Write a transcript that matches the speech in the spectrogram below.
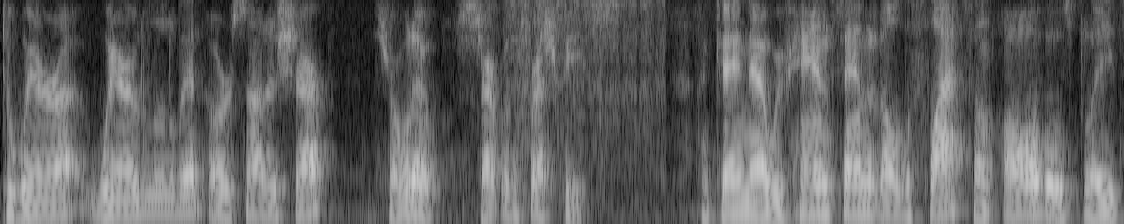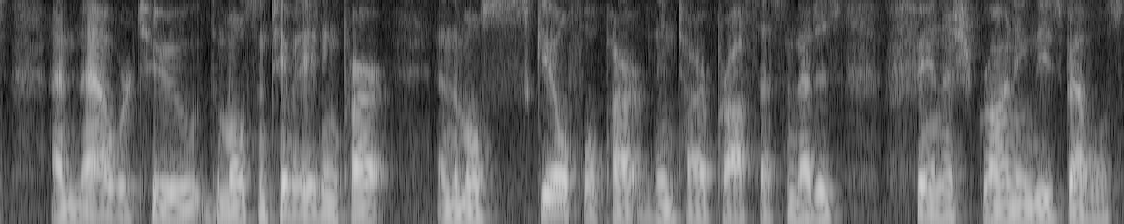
to wear, out, wear out a little bit or it's not as sharp, throw it out. Start with a fresh piece. Okay, now we've hand sanded all the flats on all those blades, and now we're to the most intimidating part and the most skillful part of the entire process and that is finish grinding these bevels.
